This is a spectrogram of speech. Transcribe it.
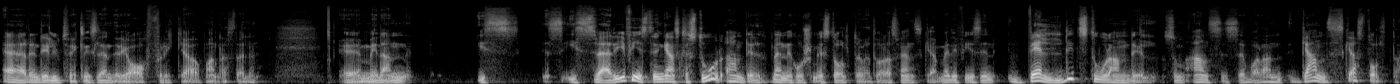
är en del utvecklingsländer i Afrika och på andra ställen. Eh, medan i, i Sverige finns det en ganska stor andel människor som är stolta över att vara svenska. Men det finns en väldigt stor andel som anser sig vara ganska stolta.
